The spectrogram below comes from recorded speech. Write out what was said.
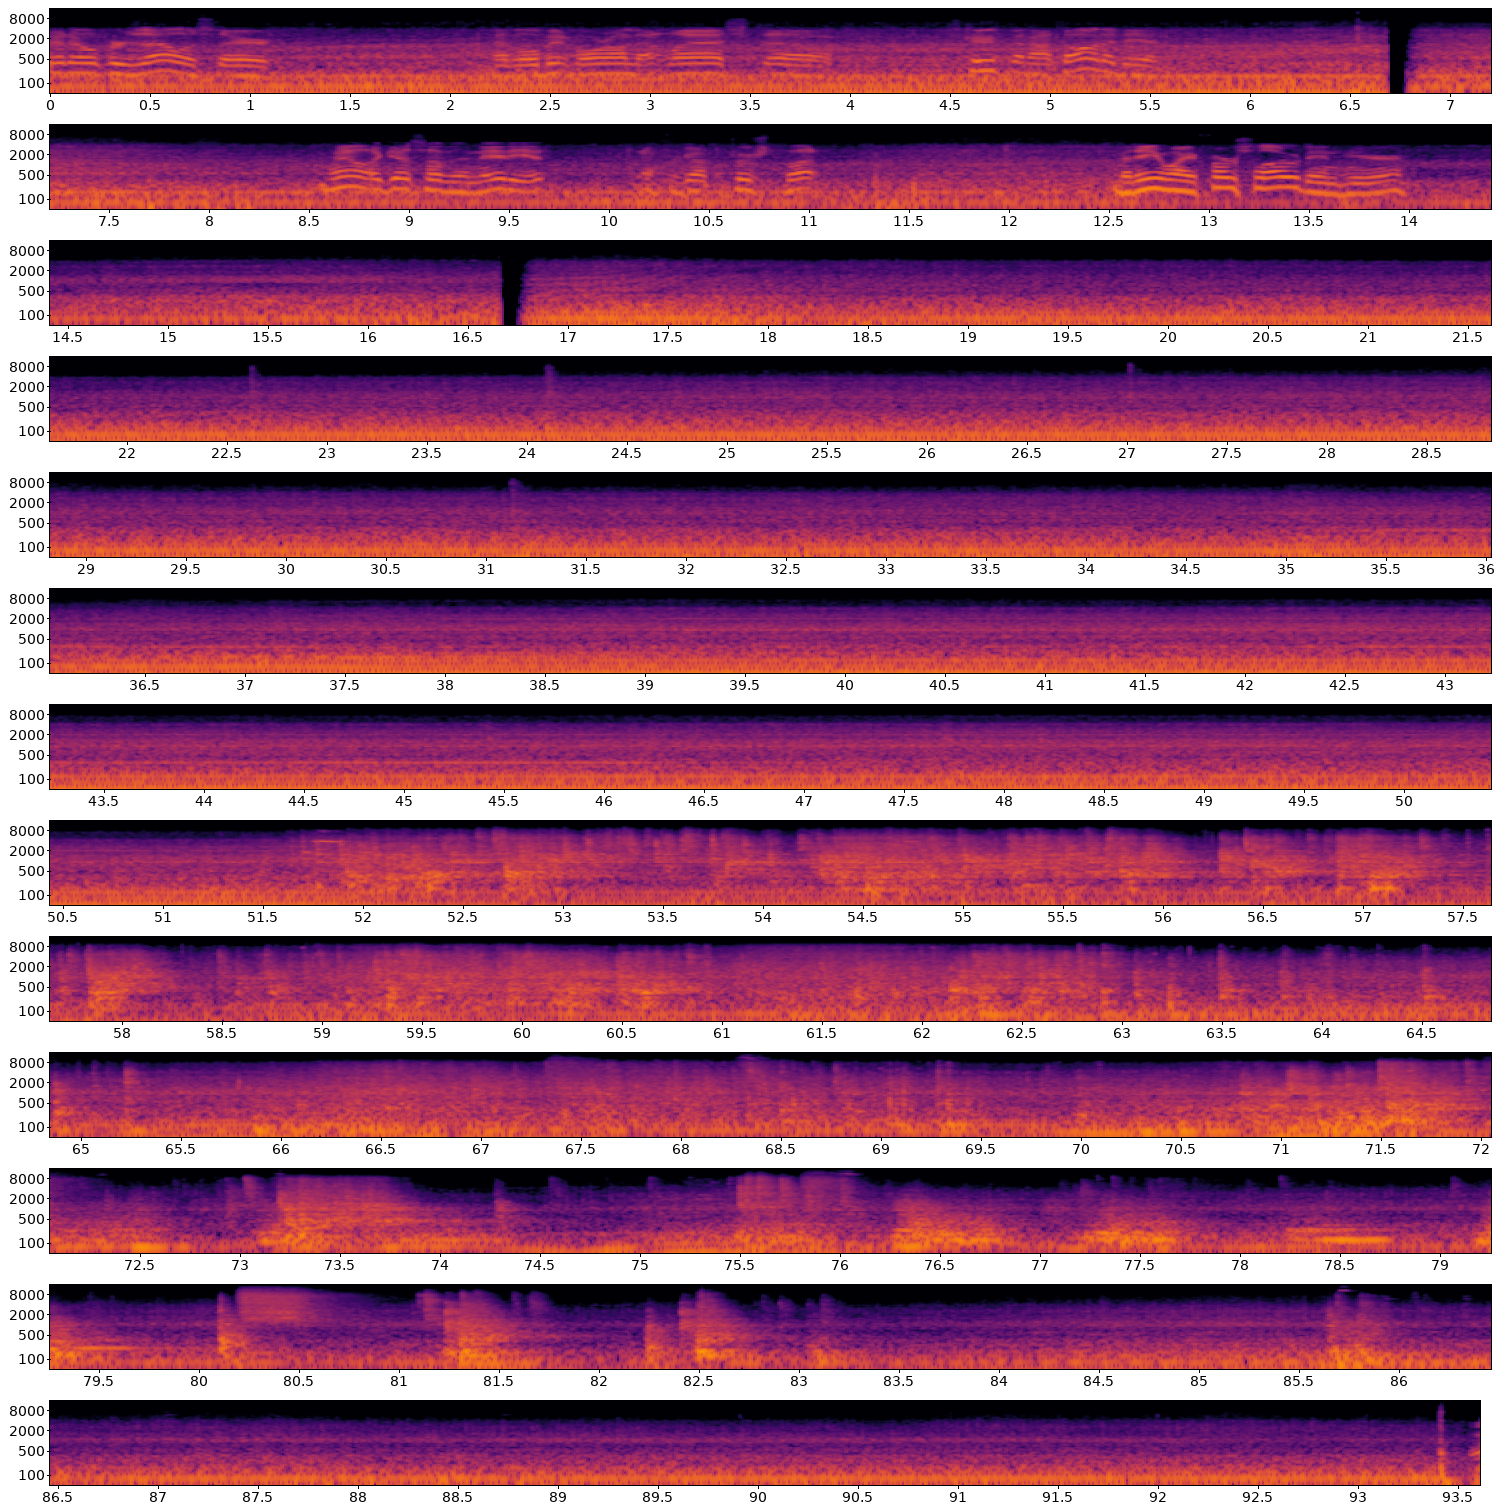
Bit overzealous there. Had a little bit more on that last uh, scoop than I thought I did. Well, I guess I was an idiot. I forgot to push the button. But anyway, first load in here.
